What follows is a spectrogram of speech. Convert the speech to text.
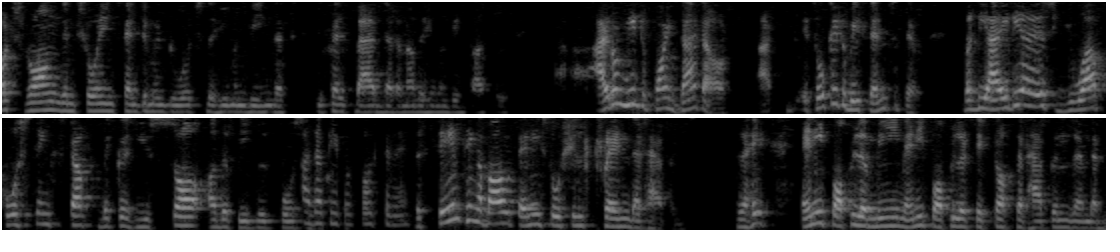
what's wrong in showing sentiment towards the human being that you felt bad that another human being passed away i don't mean to point that out it's okay to be sensitive but the idea is you are posting stuff because you saw other people post Other people posting it. the same thing about any social trend that happens right? Any popular meme any popular tiktok that happens and that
